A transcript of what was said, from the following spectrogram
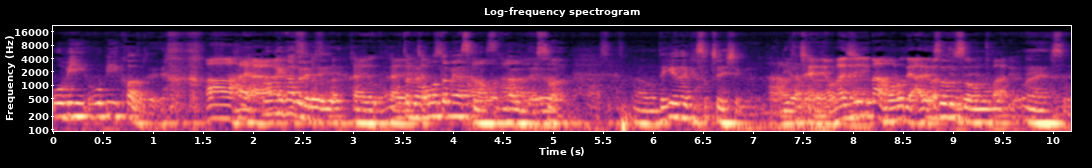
OB, OB カードで。あーはいはいはい。OB カードでお求めやすくなるんであのできるだけそっちにしてくる。あー確かにね同じ、まあ、ものであればそうそうあるよ。ねそう。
